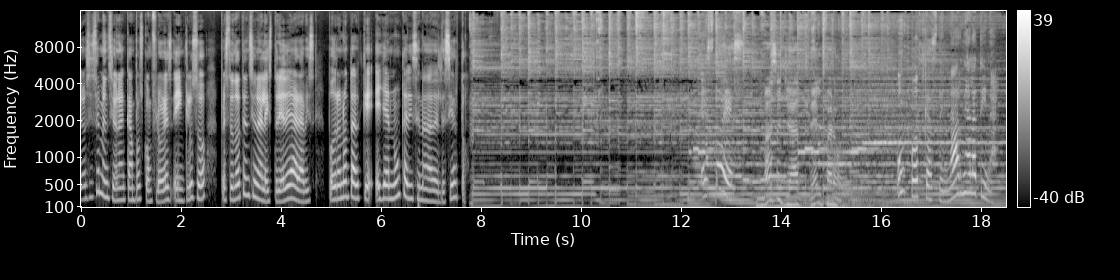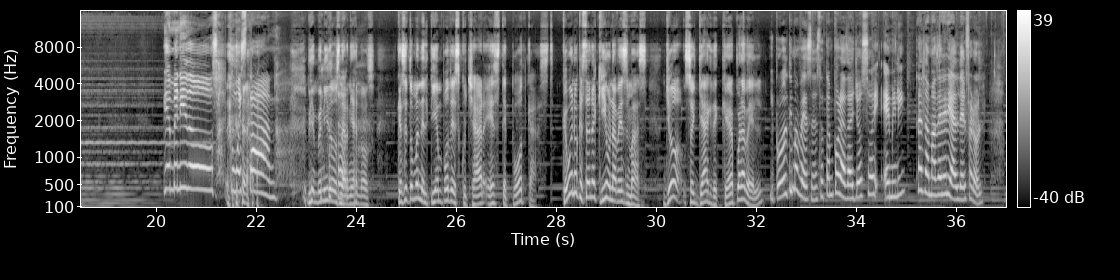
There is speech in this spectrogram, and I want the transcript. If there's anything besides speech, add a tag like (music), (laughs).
pero si se mencionan campos con flores e incluso, prestando atención a la historia de Arabis, podrá notar que ella nunca dice nada del desierto. Esto es Más allá del farol. Un podcast de Narnia Latina. Bienvenidos, ¿cómo (laughs) están? Bienvenidos narnianos, que se toman el tiempo de escuchar este podcast. Qué bueno que están aquí una vez más. Yo soy Jack de Care para Bell. Y por última vez en esta temporada yo soy Emily, la dama del Erial del Farol.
